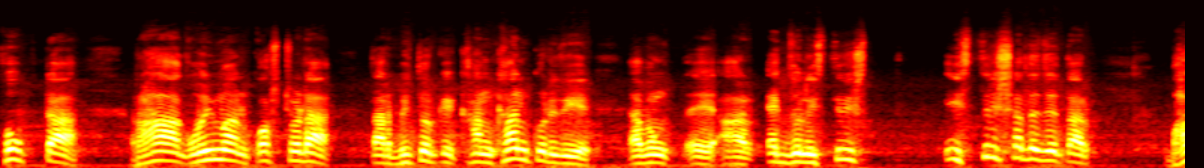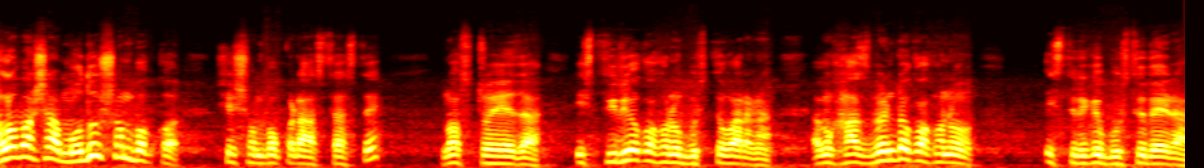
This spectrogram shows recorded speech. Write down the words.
ক্ষোভটা রাগ, অভিমান, কষ্টটা তার ভিতরকে খান খান করে দিয়ে এবং আর একজন স্ত্রী স্ত্রীর সাথে যে তার ভালোবাসা, মধুর সম্পর্ক সেই সম্পর্কটা আস্তে আস্তে নষ্ট হয়ে যায়। স্ত্রীও কখনো বুঝতে পারে না এবং হাজব্যান্ডও কখনো স্ত্রীকে বুঝতে দেয় না।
